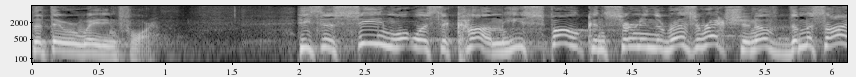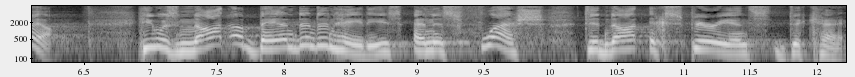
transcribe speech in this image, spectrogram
that they were waiting for. He says, seeing what was to come, he spoke concerning the resurrection of the Messiah. He was not abandoned in Hades, and his flesh did not experience decay.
